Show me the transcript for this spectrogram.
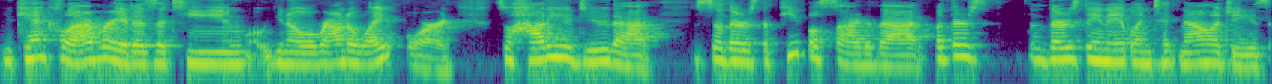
you can't collaborate as a team you know around a whiteboard. So how do you do that? So there's the people side of that but there's there's the enabling technologies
